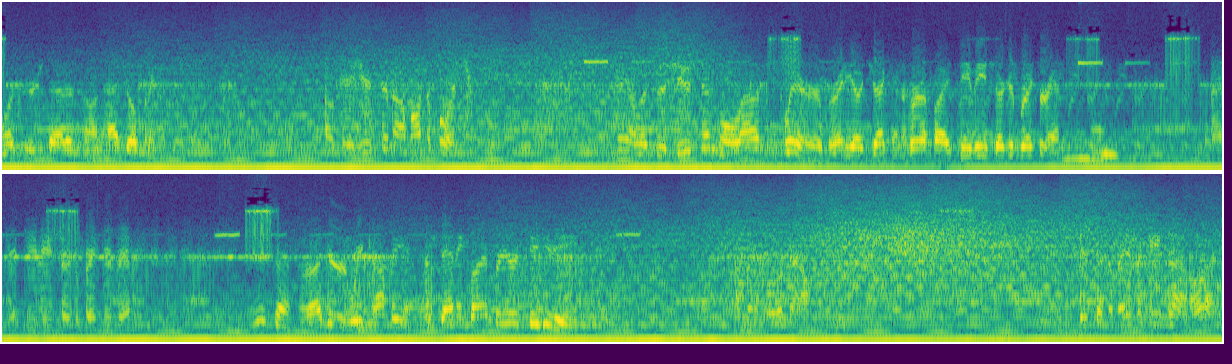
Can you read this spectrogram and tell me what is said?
what's your status on hatch opening? Okay, Houston, I'm on the porch. Okay, this is Houston, we'll loud and clear. Radio check and verify TV circuit breaker in. Roger, TV circuit breaker's in. Houston, roger, we copy standing by for your TDD. I'm gonna pull it now. Houston, the Mesa came down, all right.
